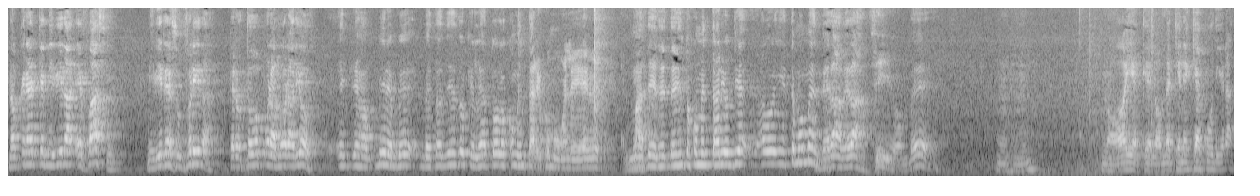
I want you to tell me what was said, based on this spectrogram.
No crean que mi vida es fácil, mi vida es sufrida, pero todo por amor a Dios. Que, miren, ve- me están diciendo que lea todos los comentarios. ¿Cómo voy a leer más de 700 comentarios en este momento? ¿Verdad, verdad? Sí, hombre. No, y es que el hombre tiene que acudir a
